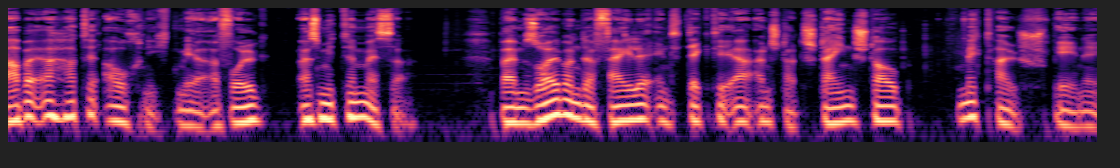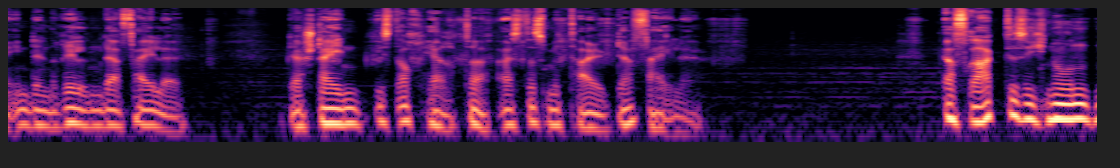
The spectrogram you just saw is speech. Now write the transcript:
Aber er hatte auch nicht mehr Erfolg als mit dem Messer. Beim Säubern der Pfeile entdeckte er anstatt Steinstaub Metallspäne in den Rillen der Pfeile. Der Stein ist auch härter als das Metall der Pfeile. Er fragte sich nun,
